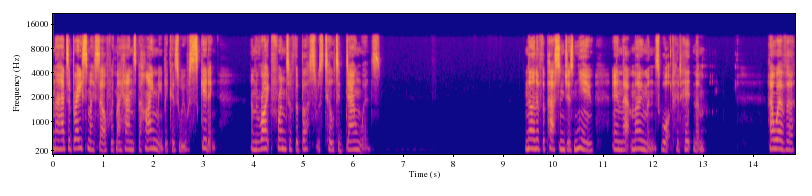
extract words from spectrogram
and I had to brace myself with my hands behind me because we were skidding, and the right front of the bus was tilted downwards. None of the passengers knew, in that moment, what had hit them. However,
